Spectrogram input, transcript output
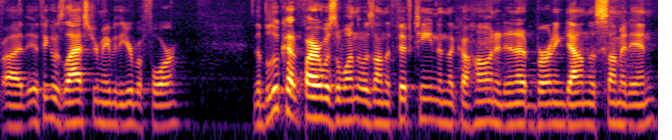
Uh, I think it was last year, maybe the year before. The Blue Cut fire was the one that was on the 15 in the Cajon and ended up burning down the Summit Inn.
